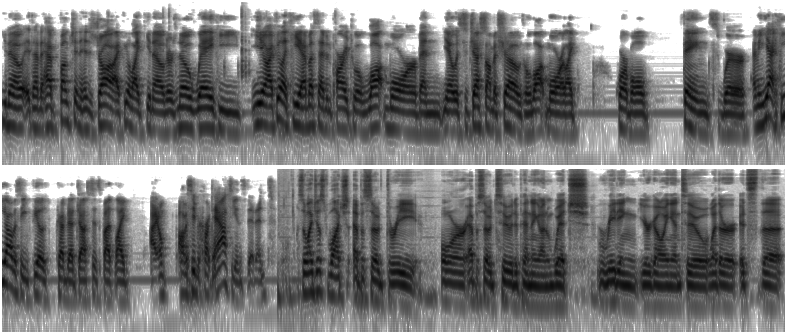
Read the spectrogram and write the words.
you know it have, have function in his job. I feel like you know there's no way he you know I feel like he must have been party to a lot more than you know it suggests on the show to a lot more like horrible things. Where I mean, yeah, he obviously feels deprived of justice, but like I don't obviously the Cardassians didn't. So I just watched episode three or episode two, depending on which reading you're going into, whether it's the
